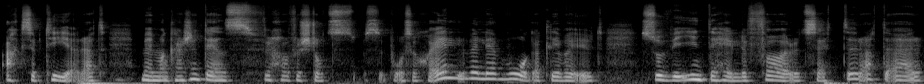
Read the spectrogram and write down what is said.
accepterat, men man kanske inte ens har förstått på sig själv eller vågat leva ut. Så vi inte heller förutsätter att det är,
